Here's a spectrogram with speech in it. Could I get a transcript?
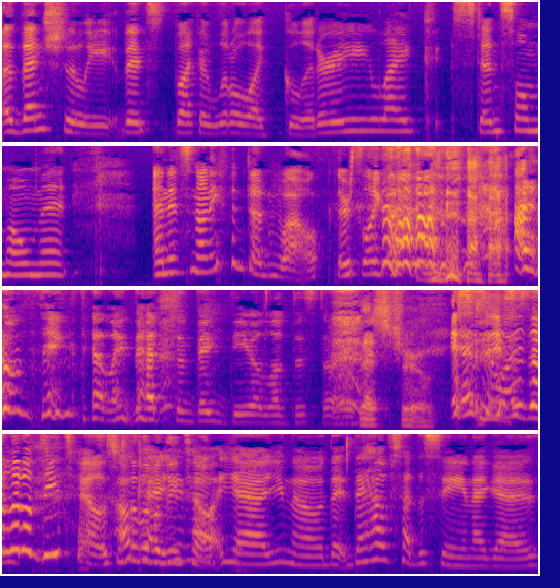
eventually, it's like a little like glittery like stencil moment. And it's not even done well. There's like I don't think that like that's the big deal of the story. that's true. It's, Yes, it's just a little detail. It's just a little you detail. know, yeah, you know, they they help set the scene, I guess.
